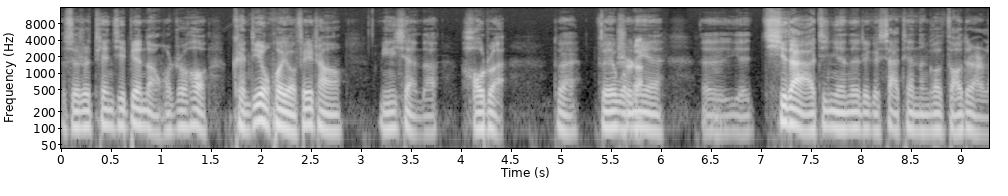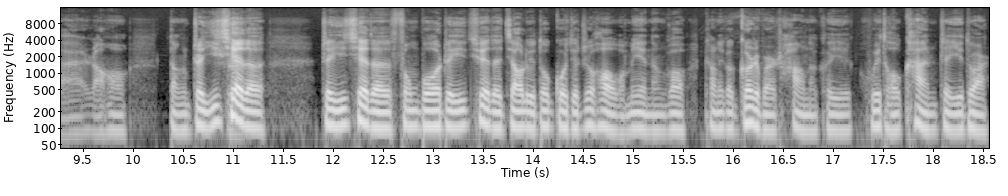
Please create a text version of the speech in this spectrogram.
随着天气变暖和之后，肯定会有非常明显的好转。对，所以我们也呃也期待啊，今年的这个夏天能够早点来，然后等这一切的这一切的风波，这一切的焦虑都过去之后，我们也能够像那个歌里边唱的，可以回头看这一段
